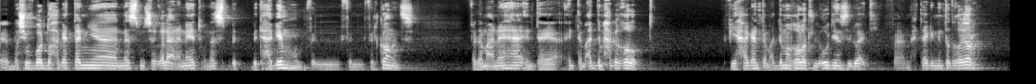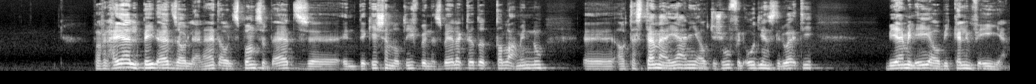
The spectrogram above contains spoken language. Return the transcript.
آه، بشوف برضو حاجات تانية ناس مشغلة إعلانات وناس بت- بتهاجمهم في ال في ال في ال comments فده معناها أنت أنت مقدم حاجة غلط. في حاجة أنت مقدمها غلط لل audience دلوقتي فمحتاج إن أنت تغيرها. ففي الحقيقة ال paid ads أو الإعلانات أو ال sponsored ads indication لطيف بالنسبة لك تقدر تطلع منه آه، أو تستمع يعني أو تشوف ال audience دلوقتي بيعمل إيه أو بيتكلم في إيه يعني.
